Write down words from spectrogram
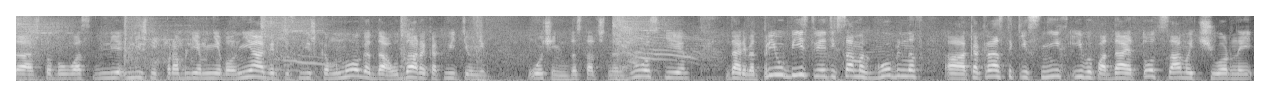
Да, чтобы у вас лишних проблем не было. Не агрите слишком много, да, удары, как видите, у них очень достаточно жесткие. Да, ребят, при убийстве этих самых гоблинов а, как раз-таки с них и выпадает тот самый черный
